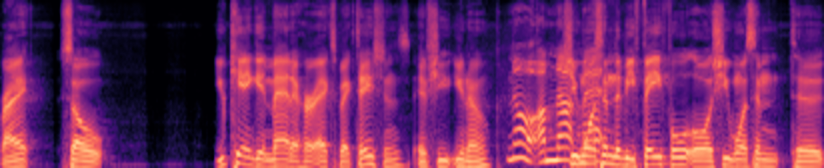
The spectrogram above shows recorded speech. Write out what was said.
Right. So you can't get mad at her expectations if she, you know, No, I'm not. she wants him to be faithful, or she wants him to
